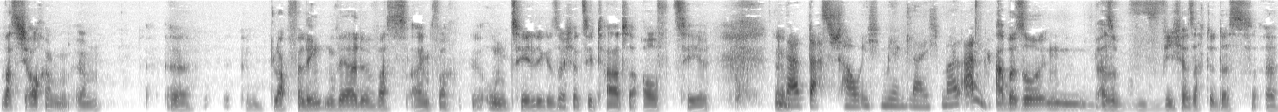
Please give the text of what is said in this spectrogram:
was ich auch im, im äh, Blog verlinken werde, was einfach unzählige solcher Zitate aufzählt. Ähm, Na, das schaue ich mir gleich mal an. aber so, in, also wie ich ja sagte, das äh,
